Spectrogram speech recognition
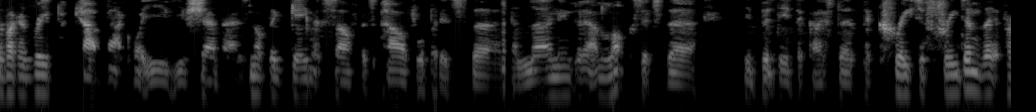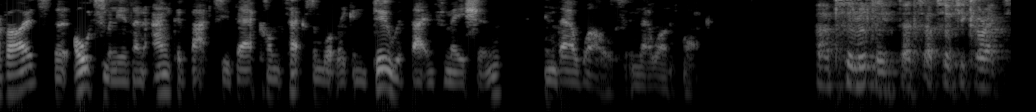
So if I can recap back what you, you've shared there, it's not the game itself that's powerful, but it's the, the learning that it unlocks. It's the the, the, the, guys, the, the creative freedom that it provides that ultimately is then anchored back to their context and what they can do with that information in their world, in their world of work. Absolutely, that's absolutely correct.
